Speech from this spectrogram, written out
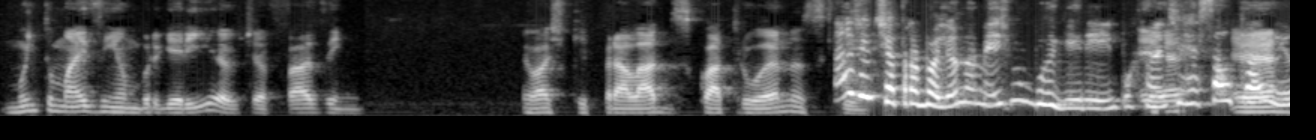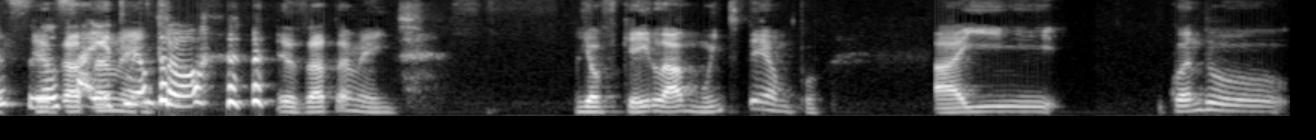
muito mais em hamburgueria, já fazem, eu acho que para lá dos quatro anos. Que... A gente já trabalhou na mesma hamburgueria, é importante é, ressaltar é, isso. Eu saí, tu entrou. exatamente. E eu fiquei lá muito tempo. Aí, quando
